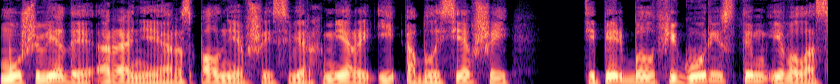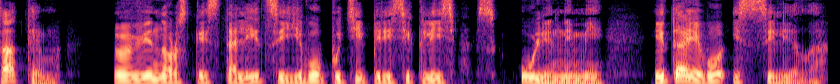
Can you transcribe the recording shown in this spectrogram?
Муж Веды, ранее располневший сверх меры и облысевший, теперь был фигуристым и волосатым. В Винорской столице его пути пересеклись с Улиными, и та его исцелила.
